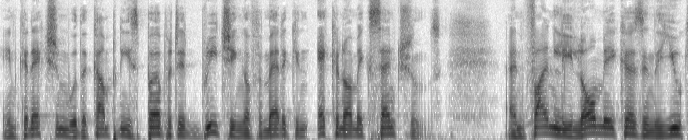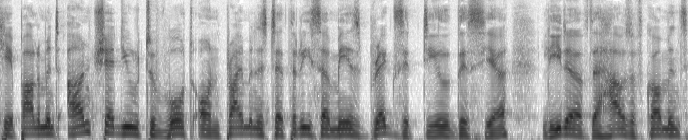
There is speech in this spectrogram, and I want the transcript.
in connection with the company's purported breaching of American economic sanctions. And finally, lawmakers in the UK Parliament aren't scheduled to vote on Prime Minister Theresa May's Brexit deal this year, leader of the House of Commons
